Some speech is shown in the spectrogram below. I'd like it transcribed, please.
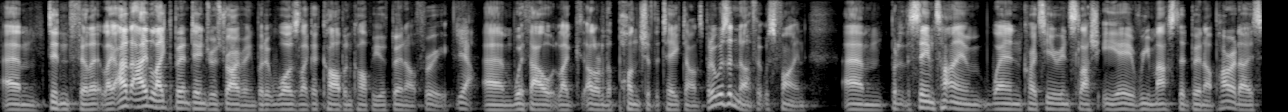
um, didn't fill it. Like I, I liked Burnt Dangerous Driving, but it was like a carbon copy of Burnout Three. Yeah. Um, without like a lot of the punch of the takedowns, but it was enough. It was fine. Um, but at the same time, when Criterion slash EA remastered Burnout Paradise,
